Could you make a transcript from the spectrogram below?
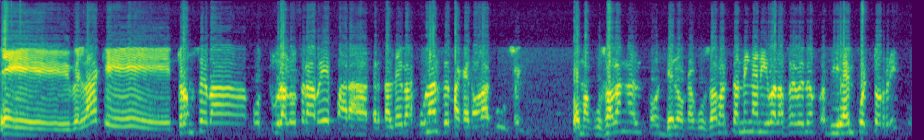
eh, ¿verdad? Que Trump se va a postular otra vez para tratar de vacunarse para que no lo acusen. Como acusaban de lo que acusaban también a Aníbal Acevedo en Puerto Rico,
